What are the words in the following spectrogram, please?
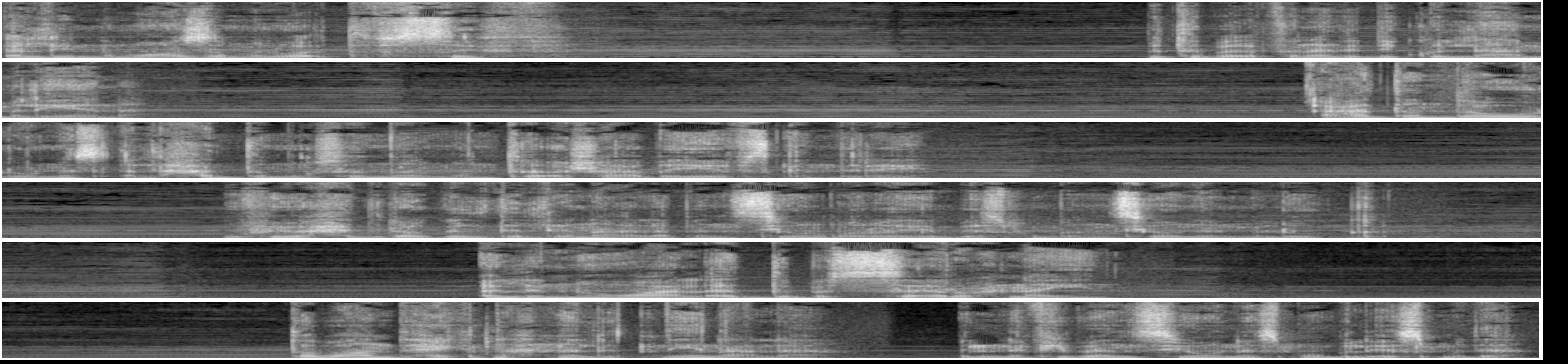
قال لي إن معظم الوقت في الصيف بتبقى الفنادق دي كلها مليانة. قعدنا ندور ونسأل لحد ما وصلنا لمنطقة شعبية في اسكندرية. وفي واحد راجل دلنا على بنسيون قريب اسمه بنسيون الملوك. قال إن هو على القد بس سعره حنين. طبعا ضحكنا إحنا الاتنين على إن في بنسيون اسمه بالاسم ده.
